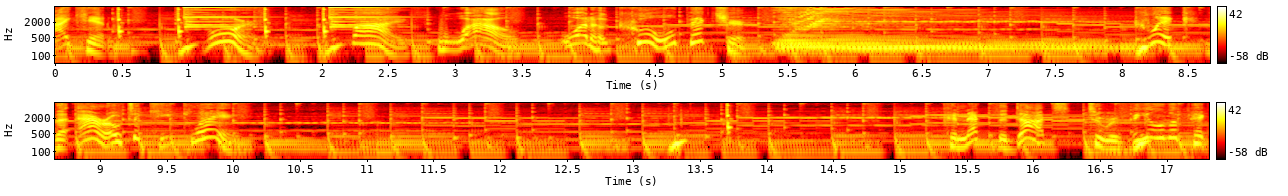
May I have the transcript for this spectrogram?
I can't. Four, five. Wow, what a cool picture. Click the arrow to keep playing. Connect the dots to reveal the pic.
